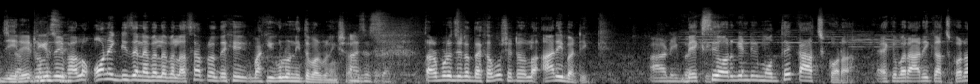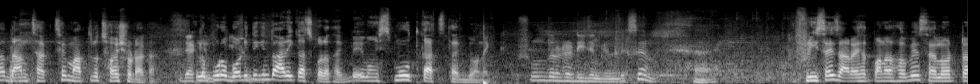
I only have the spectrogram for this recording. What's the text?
জি রেট অনুযায়ী ভালো। অনেক ডিজাইন অ্যাভেলেবেল আছে আপনারা দেখে বাকিগুলো নিতে পারবেন ইনশাআল্লাহ। আচ্ছা আচ্ছা। তারপরে যেটা দেখাবো সেটা হলো আরি বাটিক। বেক্সি অর্গেন্ডির মধ্যে কাজ করা একেবারে আরি কাজ করা দাম থাকছে মাত্র ছয়শো টাকা। এগুলো পুরো বডিতে কিন্তু আরি কাজ করা থাকবে এবং স্মুথ কাজ থাকবে অনেক। সুন্দর একটা ডিজাইন কিন্তু দেখছেন? হ্যাঁ। ফ্রি সাইজ আড়াই হাত পানার হবে সালোয়ারটা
